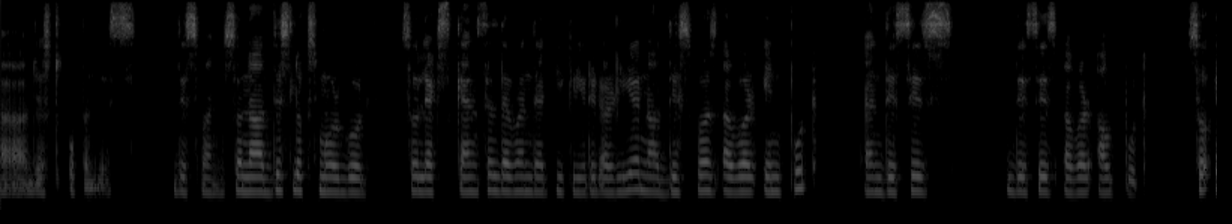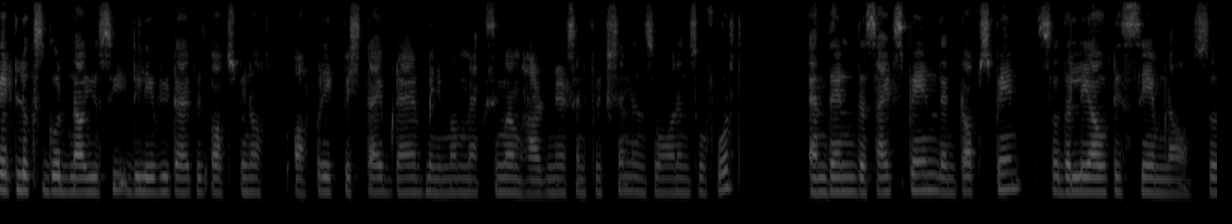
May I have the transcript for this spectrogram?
uh, just open this this one. So now this looks more good so let's cancel the one that we created earlier. Now this was our input and this is this is our output. So it looks good. Now you see delivery type is off spin off off break pitch type damp minimum maximum hardness and friction and so on and so forth. And then the side spin then top spin. So the layout is same now. So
